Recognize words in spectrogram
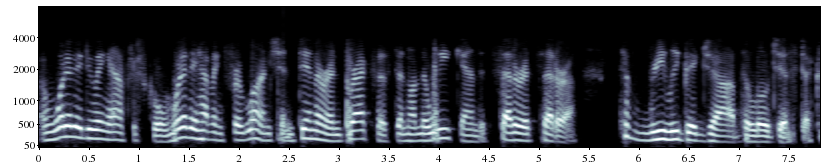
And what are they doing after school? And what are they having for lunch and dinner and breakfast and on the weekend, et cetera, et cetera? It's a really big job, the logistics.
